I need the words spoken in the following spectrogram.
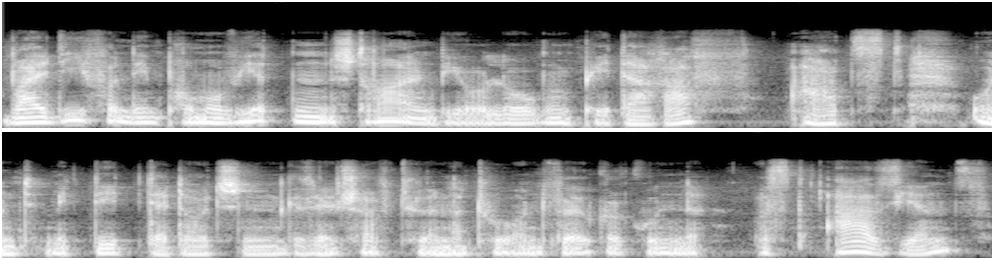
weil die von dem promovierten Strahlenbiologen Peter Raff, Arzt und Mitglied der Deutschen Gesellschaft für Natur- und Völkerkunde Ostasiens,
